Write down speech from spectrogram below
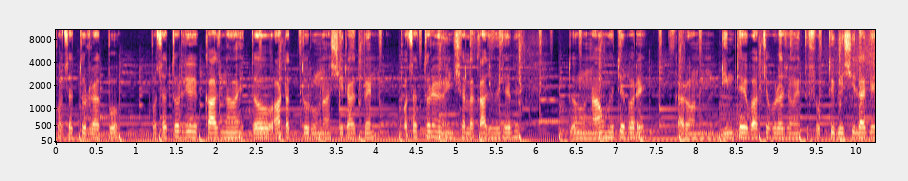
পঁচাত্তর রাখব। পঁচাত্তর যদি কাজ না হয়, তো আটাত্তর, উনআশি রাখবেন। পঁচাত্তরে ইনশাল্লাহ কাজ হয়ে যাবে। তো নাও হতে পারে, কারণ ডিম থেকে বাচ্চা ফোটার সময় একটু শক্তি বেশি লাগে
